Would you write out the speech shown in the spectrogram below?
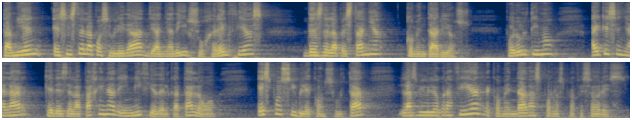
También existe la posibilidad de añadir sugerencias desde la pestaña Comentarios. Por último, hay que señalar que desde la página de inicio del catálogo es posible consultar las bibliografías recomendadas por los profesores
